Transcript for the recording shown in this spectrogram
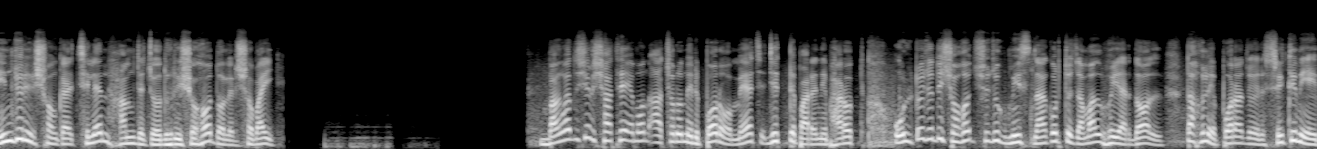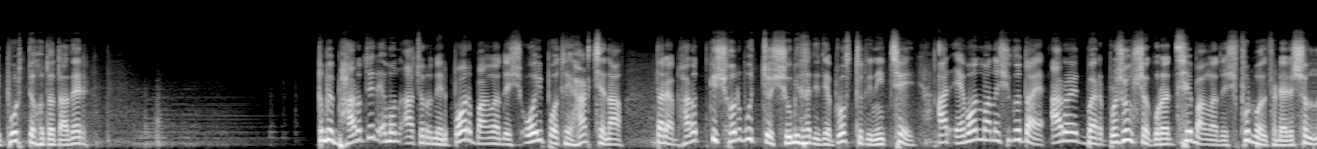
ইঞ্জুরির সংখ্যায় ছিলেন হামজা চৌধুরী সহ দলের সবাই। বাংলাদেশের সাথে এমন আচরণের পরও ম্যাচ জিততে পারেনি ভারত। উল্টো যদি সহজ সুযোগ মিস না করতো জামাল ভুইয়ার দল, তাহলে পরাজয়ের স্মৃতি নিয়েই পড়তে হতো তাদের। তবে ভারতের এমন আচরণের পর বাংলাদেশ ওই পথে হাঁটছে না। তারা ভারতকে সর্বোচ্চ সুবিধা দিতে প্রস্তুতি নিচ্ছে, আর এমন মানসিকতায় আরও একবার প্রশংসা করাচ্ছে বাংলাদেশ ফুটবল ফেডারেশন।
